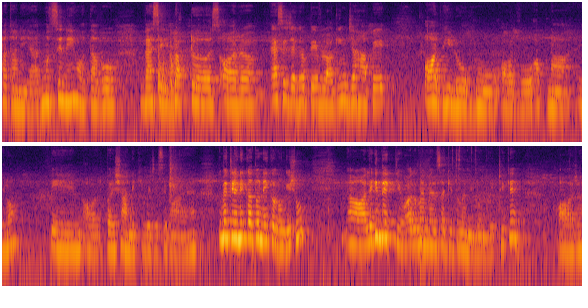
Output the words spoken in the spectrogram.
पता नहीं यार मुझसे नहीं होता वो वैसे डॉक्टर्स और ऐसी जगह पे व्लॉगिंग जहाँ पे और भी लोग हों और वो अपना you you know know, pain और परेशानी की वजह से वहाँ आए हैं। तो मैं क्लिनिक का तो नहीं करूँगी शूट लेकिन देखती हूँ अगर मैं मिल सकी तो मैं मिलूँगी ठीक है? और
